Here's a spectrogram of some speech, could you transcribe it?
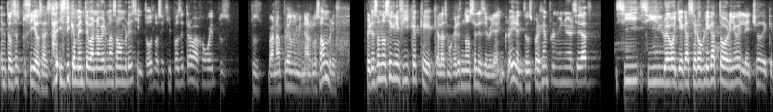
entonces, pues sí, o sea, estadísticamente van a haber más hombres y en todos los equipos de trabajo, güey, pues, pues van a predominar los hombres. Pero eso no significa que, a las mujeres no se les debería incluir. Entonces, por ejemplo, en mi universidad, sí, sí luego llega a ser obligatorio el hecho de que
